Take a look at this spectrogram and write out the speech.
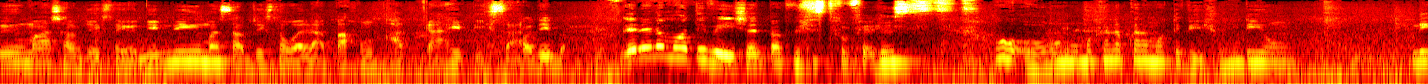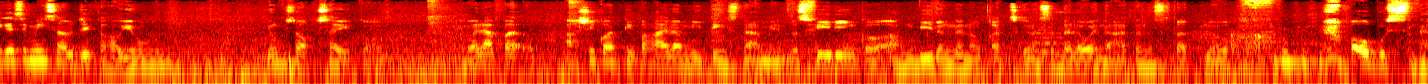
yung mga subjects na yun, yun yung mga subjects na wala pa akong cut kahit isa. O, di ba? Ganun ang motivation pag face to face. Oo, maghanap ka ng motivation. Hindi yung... Hindi kasi may subject ako, yung... Yung soksay ko. Wala pa... Actually, konti pa nga lang meetings namin. Tapos feeling ko, ang bilang na ng cuts ko nasa dalawa na ata, nasa tatlo. Paubos na.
